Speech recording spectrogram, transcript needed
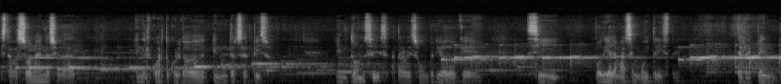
Estaba sola en la ciudad en el cuarto colgado en un tercer piso. Entonces atravesó un periodo que sí podía llamarse muy triste. De repente,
